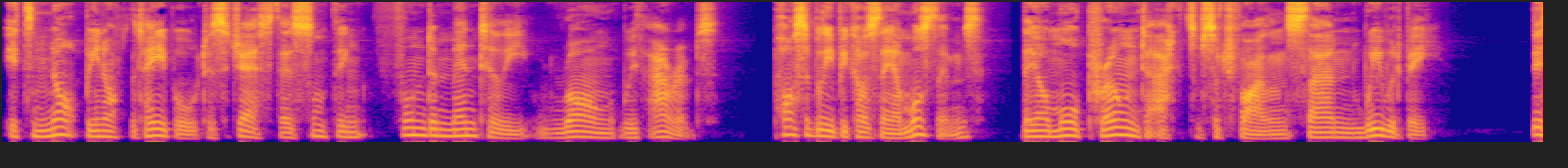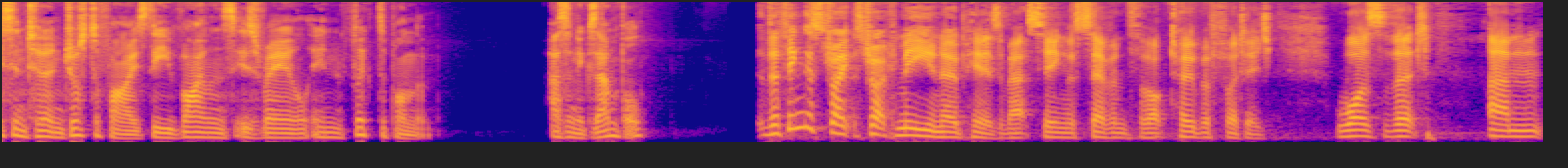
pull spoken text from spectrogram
it's not been off the table to suggest there's something fundamentally wrong with Arabs. Possibly because they are Muslims, they are more prone to acts of such violence than we would be. This in turn justifies the violence Israel inflicts upon them. As an example, the thing that struck, me, you know, Piers, about seeing the 7th of October footage was that um,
